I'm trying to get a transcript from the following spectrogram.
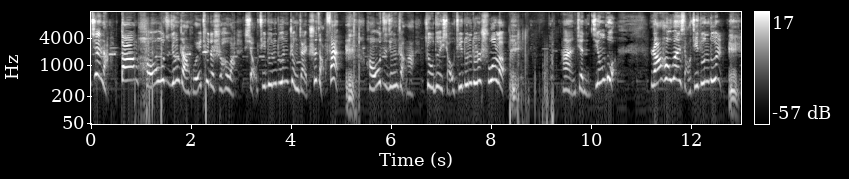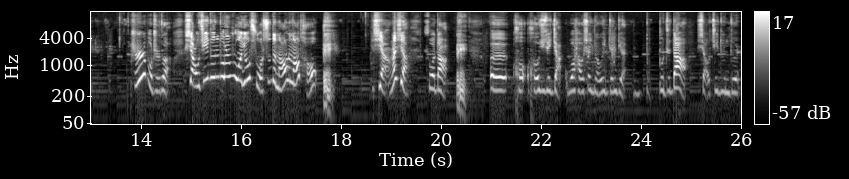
只见呐，当猴子警长回去的时候啊，小鸡墩墩正在吃早饭。猴子警长啊，就对小鸡墩墩说了 案件的经过，然后问小鸡墩墩 知不知道。小鸡墩墩若有所思的挠了挠头，想了想，说道：“呃，猴猴子警长，我好像有一点点不不知道。”小鸡墩墩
